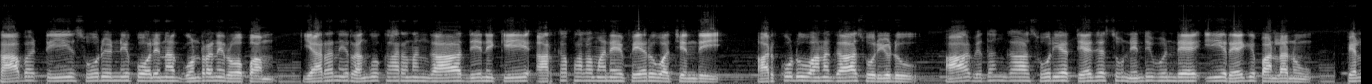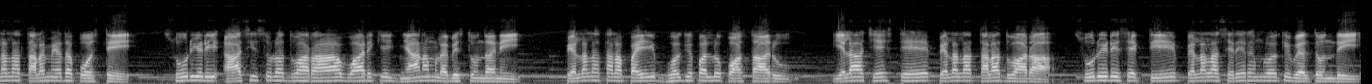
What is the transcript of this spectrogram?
కాబట్టి సూర్యుణ్ణి పోలిన గుండ్రని రూపం ఎర్రని రంగు కారణంగా దీనికి అర్కఫలమనే పేరు వచ్చింది. అర్కుడు అనగా సూర్యుడు. ఆ విధంగా సూర్య తేజస్సు నిండి ఉండే ఈ రేగి పండ్లను పిల్లల తల మీద పోస్తే సూర్యుడి ఆశీస్సుల ద్వారా వారికి జ్ఞానం లభిస్తుందని పిల్లల తలపై భోగిపళ్ళు పోస్తారు. ఇలా చేస్తే పిల్లల తల ద్వారా సూర్యుడి శక్తి పిల్లల శరీరంలోకి వెళ్తుంది.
